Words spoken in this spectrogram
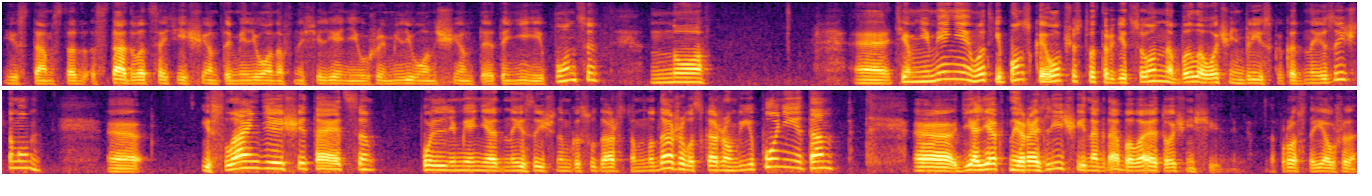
из там 120 с чем-то миллионов населения уже миллион с чем-то это не японцы, но э, тем не менее вот японское общество традиционно было очень близко к одноязычному. Э, Исландия считается более-менее одноязычным государством, но даже, вот скажем, в Японии там э, диалектные различия иногда бывают очень сильными. Просто я уже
